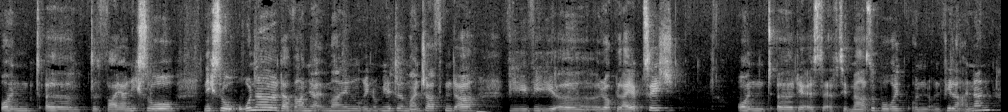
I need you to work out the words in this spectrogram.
Und äh, das war ja nicht so, nicht so ohne. Da waren ja immerhin renommierte Mannschaften da, wie, wie äh, Lok Leipzig und äh, der erste Merseburg und, und viele anderen.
